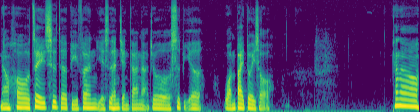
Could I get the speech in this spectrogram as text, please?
然后这一次的比分也是很简单啊，就四比二。完败对手。看到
